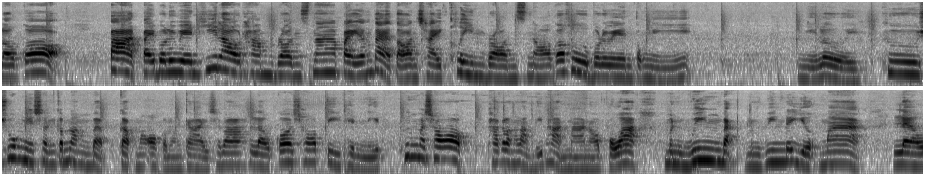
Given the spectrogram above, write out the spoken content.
แล้วก็ปาดไปบริเวณที่เราทำบรอนซ์หน้าไปตั้งแต่ตอนใช้ครีมบรอนซ์เนาะก็คือบริเวณตรงนี้อย่างนี้เลย คือช่วงนี้ฉันกำลังแบบกลับมาออกกำลังกายใช่ปะ่ะ แล้วก็ชอบตีเทนนิส เพิ่งมาชอบพักหลังๆที่ผ่านมาเนาะ เพราะว่ามันวิ่งแบบมันวิ่งได้เยอะมาก แล้ว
